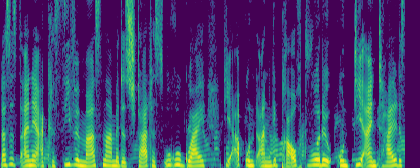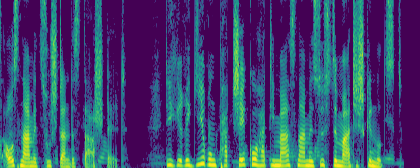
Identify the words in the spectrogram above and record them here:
Das ist eine aggressive Maßnahme des Staates Uruguay, die ab und an gebraucht wurde und die ein Teil des Ausnahmezustandes darstellt. Die Regierung Pacheco hat die Maßnahme systematisch genutzt.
